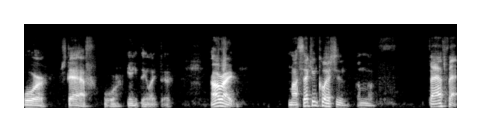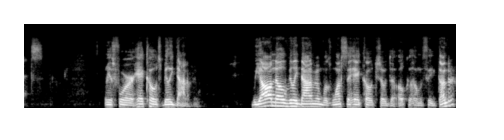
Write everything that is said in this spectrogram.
or staff or anything like that. All right. My second question on the fast facts is for head coach Billy Donovan. We all know Billy Donovan was once the head coach of the Oklahoma City Thunder.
